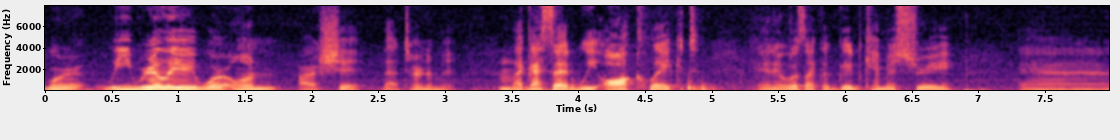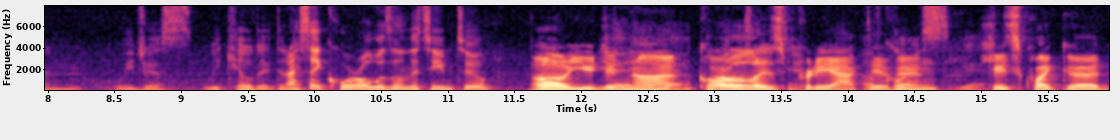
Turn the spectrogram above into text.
were we really were on our shit that tournament. Like I said, we all clicked, and it was like a good chemistry, and we just we killed it. Did I say Coral was on the team too? Oh, you did Yeah, yeah, not. yeah. Coral Coral is pretty active, and yeah. she's quite good.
